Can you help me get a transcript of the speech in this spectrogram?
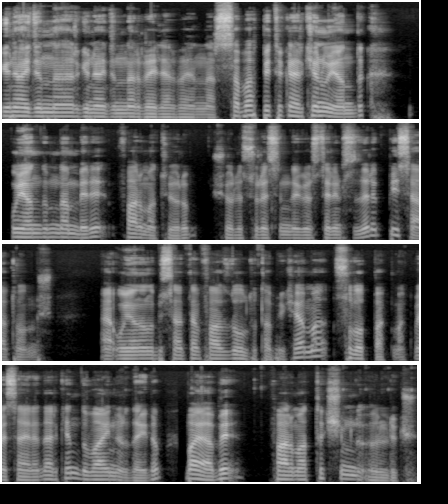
Günaydınlar, günaydınlar beyler bayanlar. Sabah bir tık erken uyandık. Uyandığımdan beri farm atıyorum. Şöyle süresini de göstereyim sizlere. Bir saat olmuş. Yani uyanalı bir saatten fazla oldu tabii ki ama slot bakmak vesaire derken Diviner'daydım. Bayağı bir farm attık şimdi öldük.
